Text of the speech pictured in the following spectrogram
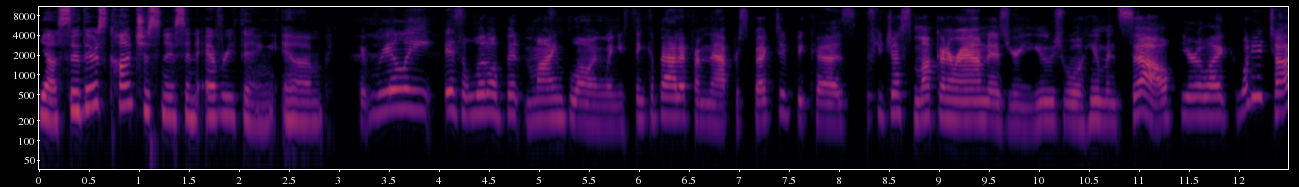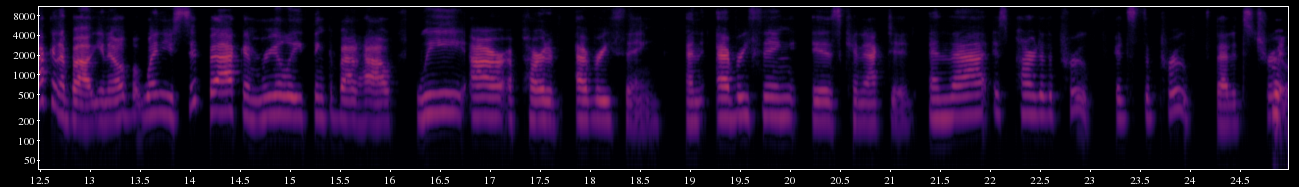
Yeah, so there's consciousness in everything. Um, it really is a little bit mind blowing when you think about it from that perspective. Because if you're just mucking around as your usual human self, you're like, what are you talking about? You know, but when you sit back and really think about how we are a part of everything and everything is connected, and that is part of the proof. It's the proof that it's true. Right.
